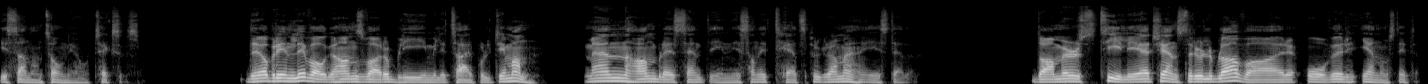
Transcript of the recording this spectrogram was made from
i San Antonio, Texas. Det opprinnelige valget hans var å bli militærpolitimann men han ble sendt inn i sanitetsprogrammet i stedet. Damers tidlige tjenesterulleblad var over gjennomsnittet.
